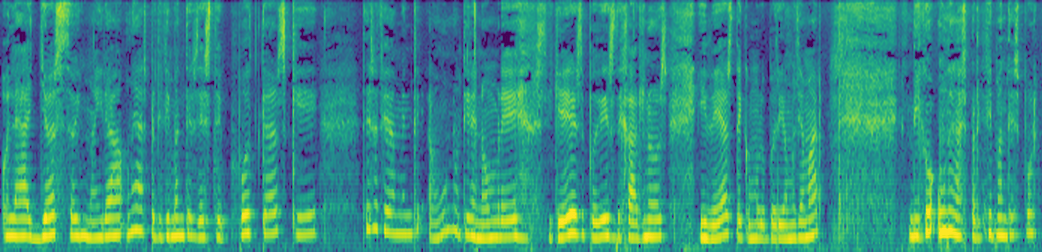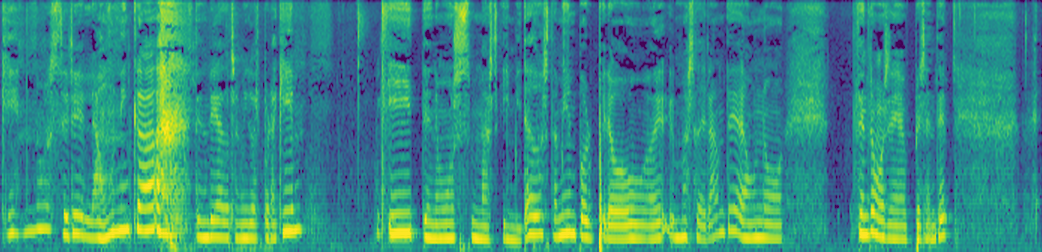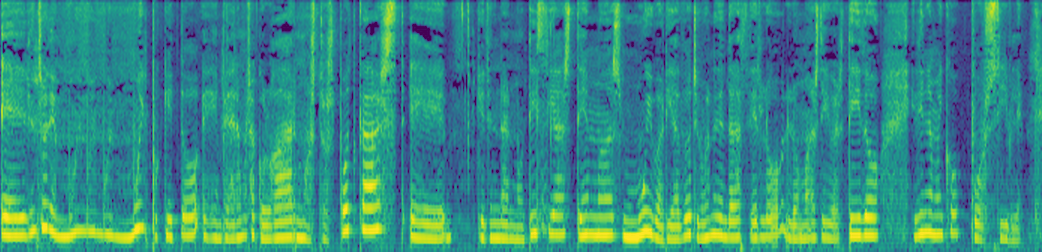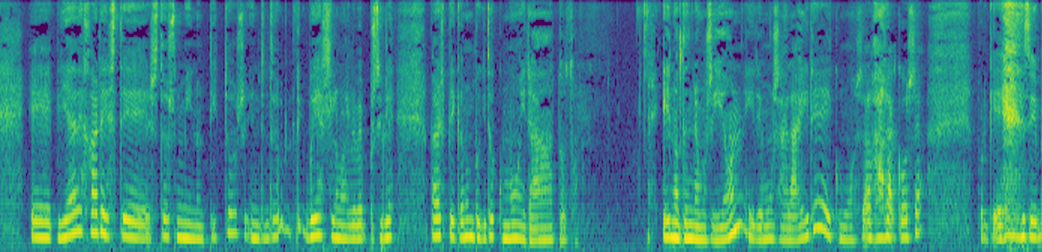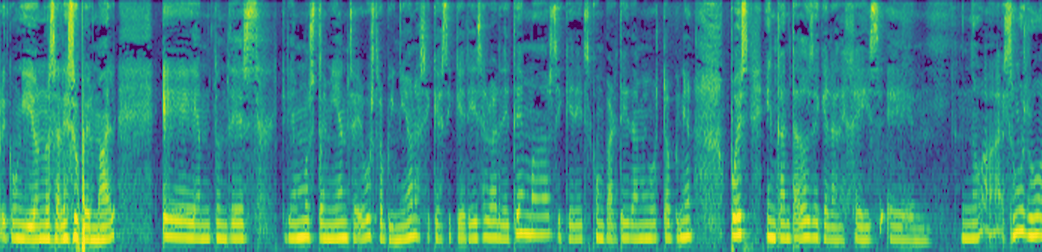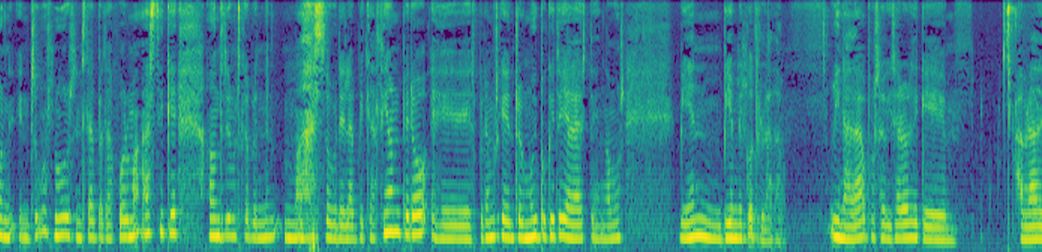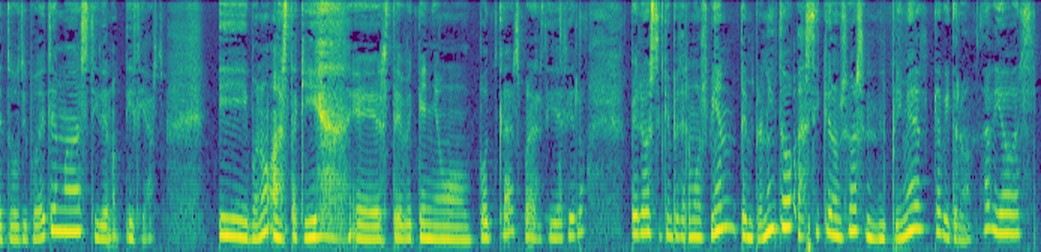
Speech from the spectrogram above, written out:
Hola, yo soy Mayra, una de las participantes de este podcast que desgraciadamente aún no tiene nombre. Si queréis podéis dejarnos ideas de cómo lo podríamos llamar. Digo una de las participantes porque no seré la única. Tendré a dos amigos por aquí. Y tenemos más invitados también, por, pero más adelante, aún no centramos en el presente. Eh, dentro de muy, muy, muy, muy poquito eh, empezaremos a colgar nuestros podcasts eh, que tendrán noticias, temas muy variados y vamos a intentar hacerlo lo más divertido y dinámico posible. quería dejar este, estos minutitos, intento, voy a ser lo más breve posible para explicar un poquito cómo irá todo. no tendremos guion, iremos al aire como salga la cosa porque siempre con guion nos sale súper mal. Eh, entonces, queríamos también saber vuestra opinión, así que si queréis hablar de temas, si queréis compartir también vuestra opinión, pues encantados de que la dejéis. Eh, no, somos nuevos, somos nuevos en esta plataforma, así que aún tenemos que aprender más sobre la aplicación, pero eh, esperemos que dentro de muy poquito ya la tengamos bien, bien, bien controlada. Y nada, pues avisaros de que habrá de todo tipo de temas y de noticias. Y bueno, hasta aquí este pequeño podcast, por así decirlo. Pero sí que empezaremos bien tempranito, así que nos vemos en el primer capítulo. Adiós.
